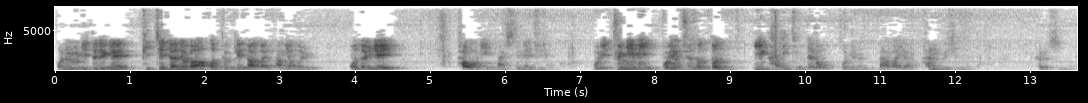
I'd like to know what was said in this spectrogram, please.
오늘 우리들에게 빛의 자녀가 어떻게 나갈 방향을 오늘 이 바울이 말씀해 주셨고 우리 주님이 보여주셨던 이 가르침대로 우리는 나가야 하는 것입니다. 그렇습니다.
